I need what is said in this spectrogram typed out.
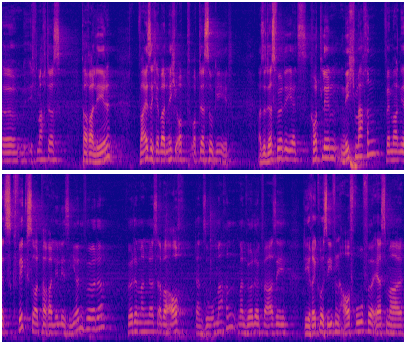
äh, ich mache das parallel. Weiß ich aber nicht, ob, ob das so geht. Also das würde jetzt Kotlin nicht machen. Wenn man jetzt Quicksort parallelisieren würde, würde man das aber auch dann so machen. Man würde quasi die rekursiven Aufrufe erstmal,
